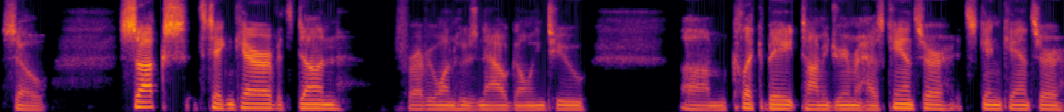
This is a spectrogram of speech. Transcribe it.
so sucks it's taken care of it's done for everyone who's now going to um, clickbait tommy dreamer has cancer it's skin cancer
